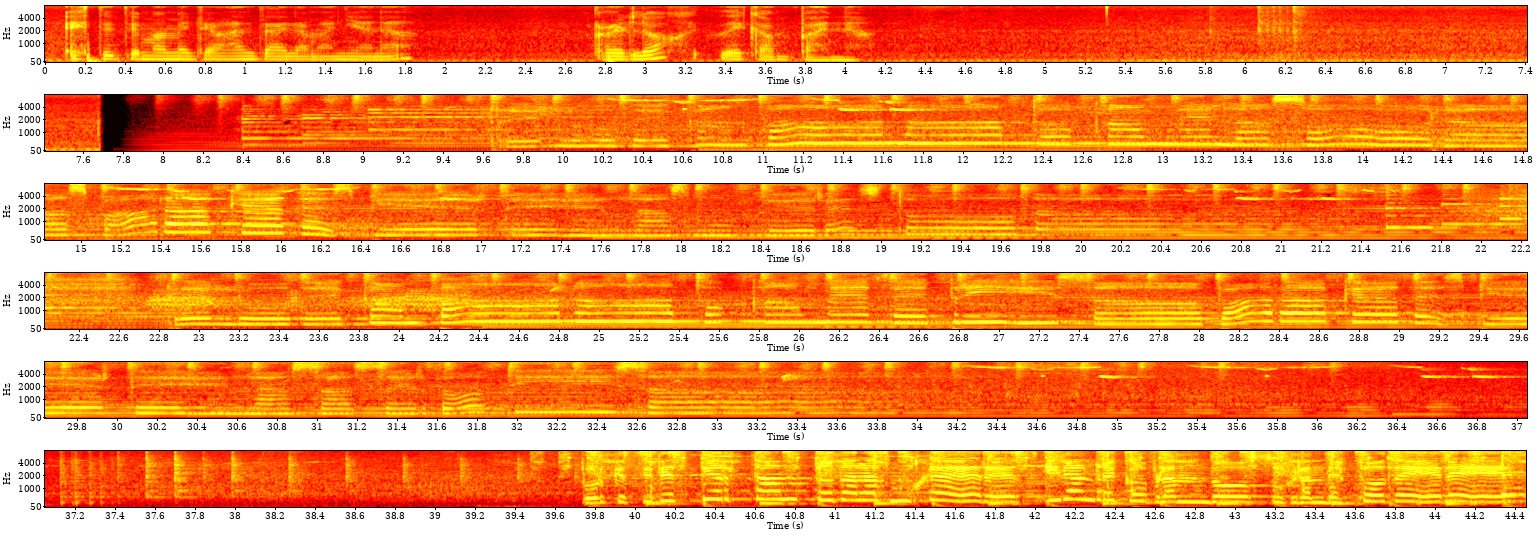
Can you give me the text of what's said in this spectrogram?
este tema me levanta de la mañana, reloj de campana. Si despiertan todas las mujeres, irán recobrando sus grandes poderes.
